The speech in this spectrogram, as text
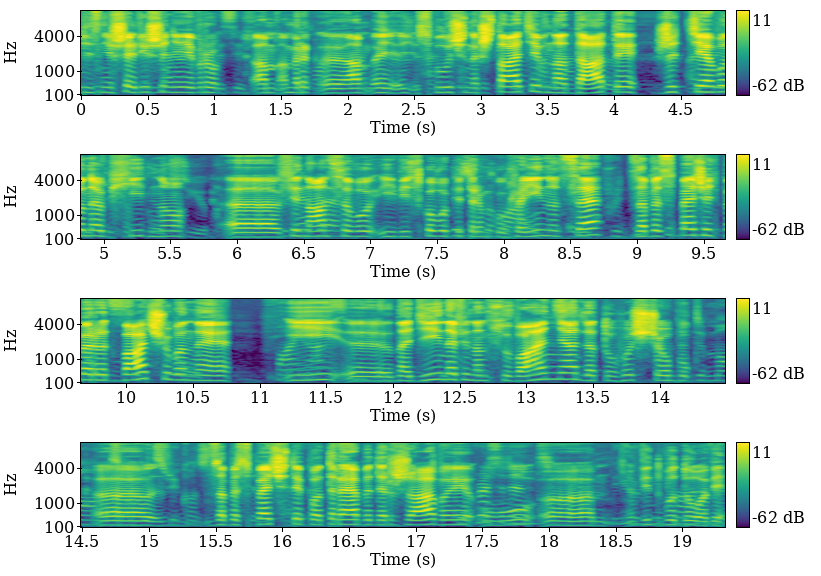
пізніше рішення Євро Сполучених Штатів надати життєво необхідну е, фінансову і військову підтримку України. Це забезпечить передбачуване і е, надійне фінансування для того, щоб е, забезпечити потреби держави у е, відбудові.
